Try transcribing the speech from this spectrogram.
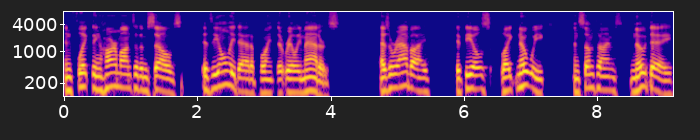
inflicting harm onto themselves is the only data point that really matters. As a rabbi, it feels like no week and sometimes no day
